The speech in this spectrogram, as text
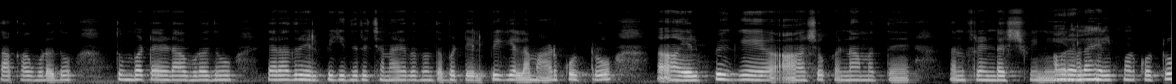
ಸಾಕಾಗ್ಬಿಡೋದು ತುಂಬ ಟಯರ್ಡ್ ಆಗ್ಬಿಡೋದು. ಯಾರಾದರೂ ಹೆಲ್ಪಿಗೆ ಇದ್ದರೆ ಚೆನ್ನಾಗಿರೋದು ಅಂತ ಬಟ್ ಎಲ್ಪಿಗೆಲ್ಲ ಮಾಡಿಕೊಟ್ರು ಹೆಲ್ಪಿಗೆ ಅಶೋಕಣ್ಣ ಮತ್ತು ನನ್ನ ಫ್ರೆಂಡ್ ಅಶ್ವಿನಿ ಅವರೆಲ್ಲ ಹೆಲ್ಪ್ ಮಾಡಿಕೊಟ್ರು.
